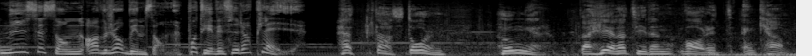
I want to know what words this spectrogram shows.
Ny säsong av Robinson på TV4 Play. Hetta, storm, hunger. Det har hela tiden varit en kamp.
